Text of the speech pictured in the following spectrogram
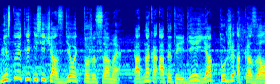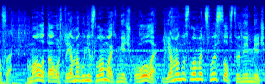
не стоит ли и сейчас сделать то же самое. Однако от этой идеи я тут же отказался. Мало того, что я могу не сломать меч Уола, я могу сломать свой собственный меч.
